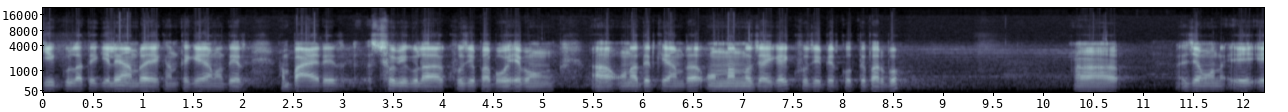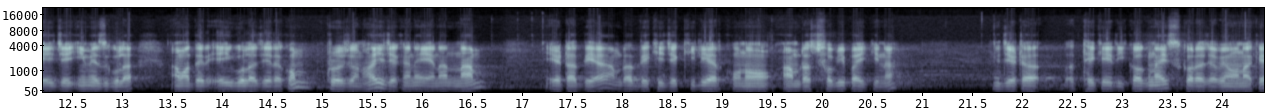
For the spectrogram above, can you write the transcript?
গিগগুলাতে গেলে আমরা এখান থেকে আমাদের বাইরের ছবিগুলা খুঁজে পাবো এবং ওনাদেরকে আমরা অন্যান্য জায়গায় খুঁজে বের করতে পারব। যেমন এই এই যে ইমেজগুলা, আমাদের এইগুলা যেরকম প্রয়োজন হয়, যেখানে এনার নাম, এটা দেয়া, আমরা দেখি যে ক্লিয়ার কোনো আমরা ছবি পাই কিনা, যেটা থেকে রিকগনাইজ করা যাবে ওনাকে।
